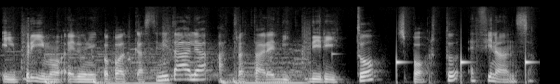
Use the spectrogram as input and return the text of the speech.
il primo ed unico podcast in Italia a trattare di diritto, sport e finanza.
